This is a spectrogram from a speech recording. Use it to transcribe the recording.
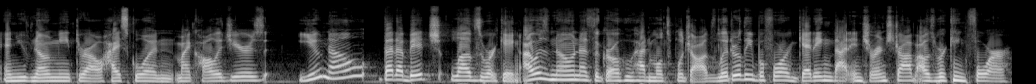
and you've known me throughout high school and my college years you know that a bitch loves working. I was known as the girl who had multiple jobs. Literally before getting that insurance job i was working four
